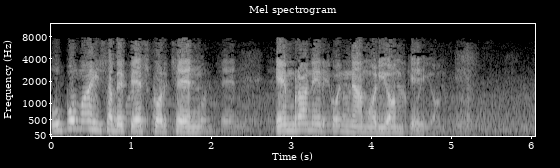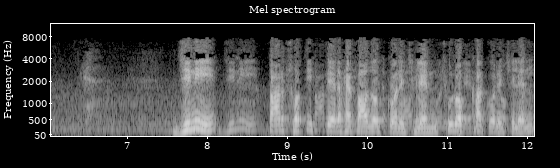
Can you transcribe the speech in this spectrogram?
উপমা হিসাবে পেশ করছেন ইমরানের কন্যা মরিয়মকে। যিনি তার সতীত্বের হেফাজত করেছিলেন, সুরক্ষা করেছিলেন।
